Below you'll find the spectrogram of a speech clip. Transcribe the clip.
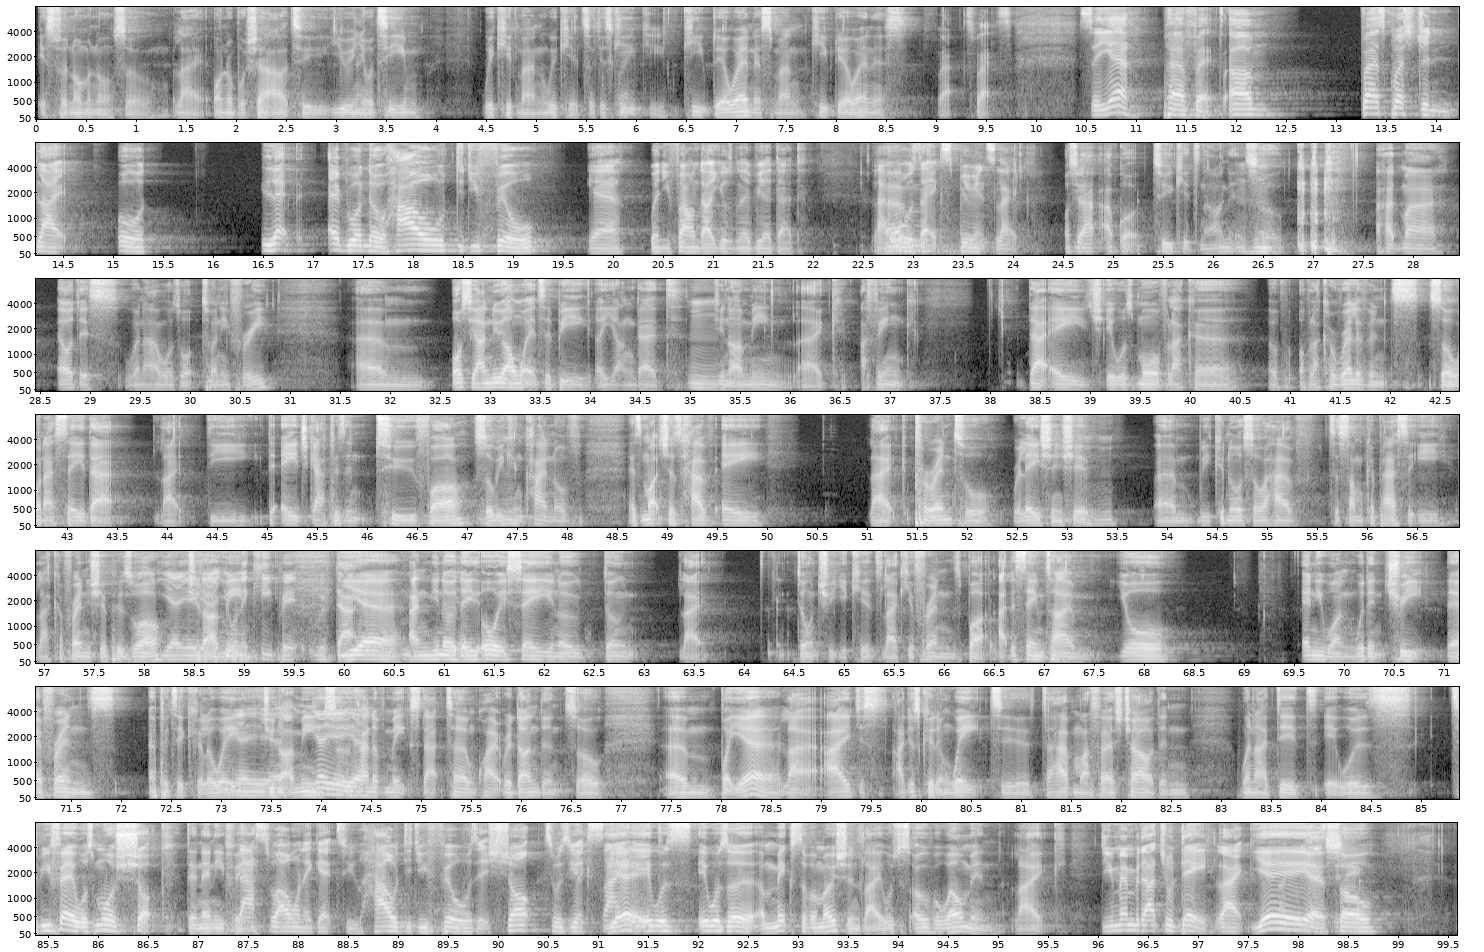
is phenomenal. So, like, honorable shout out to you and your team. Wicked man, wicked. So just keep keep the awareness, man. Keep the awareness. Facts, facts. So yeah, perfect. Um, first question, like, or let everyone know how did you feel, yeah, when you found out you was gonna be a dad? Like, what was that experience like? Obviously, I, I've got two kids now, innit? So Mm-hmm. I had my eldest when I was what twenty three. Um, obviously, I knew I wanted to be a young dad. Mm. Do you know what I mean? Like, I think that age, it was more of like a of, of like a relevance. So when I say that, like the the age gap isn't too far, so we can kind of, as much as have a like parental relationship, um, we can also have to some capacity, like a friendship as well. Yeah, yeah, Do you know yeah. what I you want to keep it with that. Yeah, and you know they always say you know don't like don't treat your kids like your friends, but at the same time, your anyone wouldn't treat their friends a particular way. Yeah, yeah, Do you know yeah. what I mean? Yeah, so yeah, it kind of makes that term quite redundant. So. Um, but yeah, like I just I just couldn't wait to to have my first child, and when I did, it was to be fair, it was more shock than anything. That's what I want to get to. How did you feel? Was it shocked? Was you excited? Yeah, it was it was a, a mix of emotions. Like it was just overwhelming. Like Do you remember the actual day? Like yeah, like yeah, yeah. So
